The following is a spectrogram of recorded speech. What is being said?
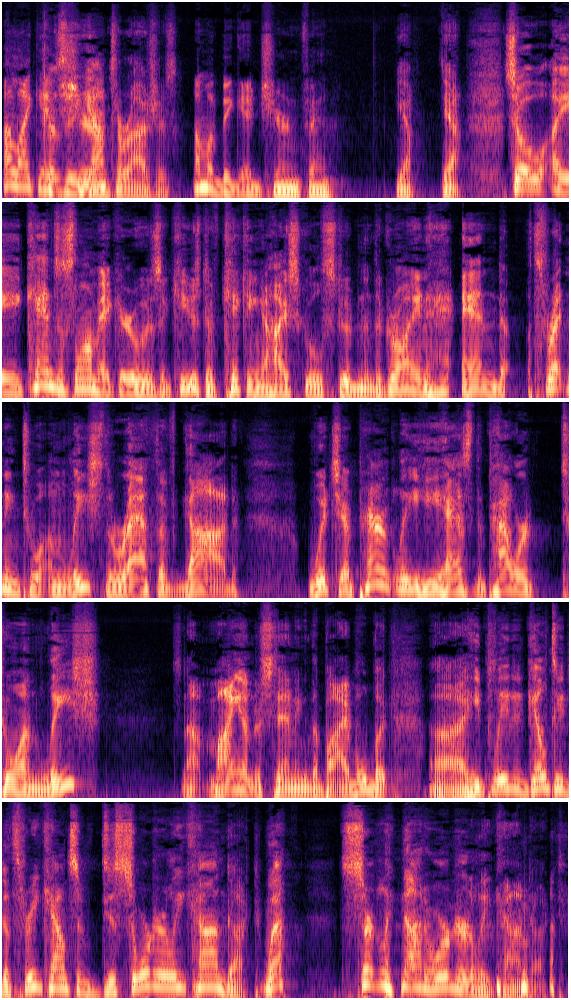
I like Ed Because of the Sheeran. entourages. I'm a big Ed Sheeran fan. Yeah, yeah. So a Kansas lawmaker who is accused of kicking a high school student in the groin and threatening to unleash the wrath of God, which apparently he has the power to unleash. It's not my understanding of the Bible, but uh, he pleaded guilty to three counts of disorderly conduct. Well, certainly not orderly conduct.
